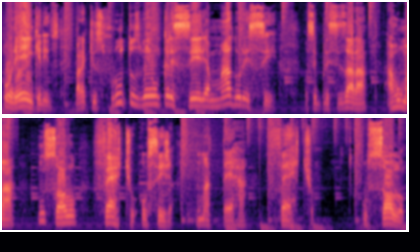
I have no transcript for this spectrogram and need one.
Porém, queridos, para que os frutos venham crescer e amadurecer, você precisará arrumar um solo fértil, ou seja, uma terra fértil. O solo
